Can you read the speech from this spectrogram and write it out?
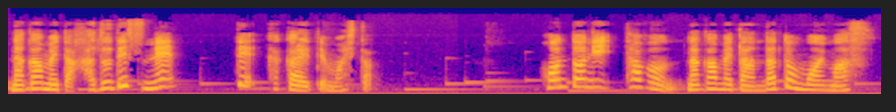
眺めたはずですねって書かれてました。本当に多分眺めたんだと思います。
